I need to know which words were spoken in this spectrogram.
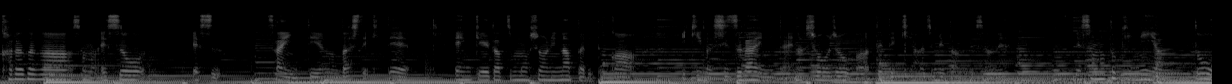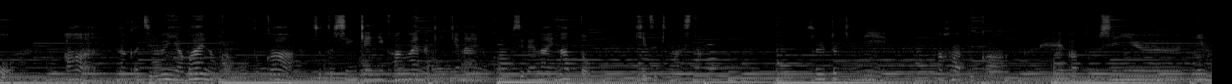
体がその SOS サインっていうのを出してきて円形脱毛症になったりとか息がしづらいみたいな症状が出てき始めたんですよね。でその時にやっとあなんか自分やばいのかもとかちょっと真剣に考えなきゃいけないのかもしれないなと気づきました。そういう時に母とかねあと親友にも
